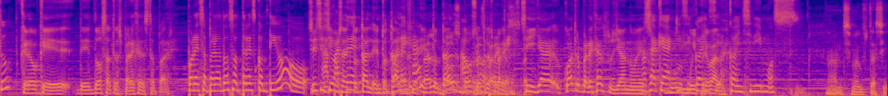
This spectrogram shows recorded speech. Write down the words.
¿Tú? Creo que de dos a tres parejas está padre. Por eso, pero dos o tres contigo o Sí, sí, sí, o sea, en total, en total, en, total, Dos dos, o o tres tres parejas. parejas. Sí, ya cuatro parejas, pues ya no es o sea que aquí muy, sí muy coinci- privada. coincidimos. No, a mí sí me gusta así.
